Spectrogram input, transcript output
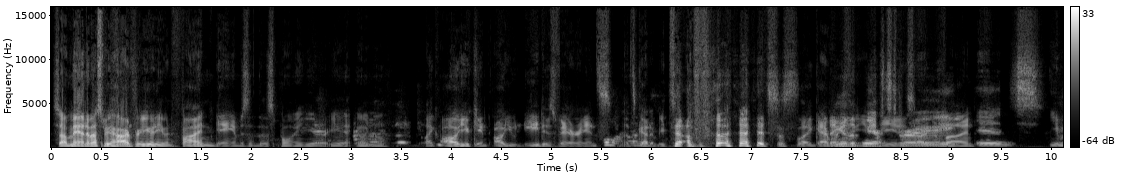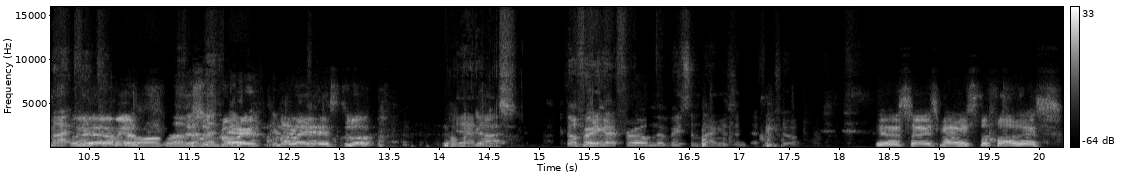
So man, it must be hard for you to even find games at this point. You're you, you know like all you can all you need is variants. That's got to be tough. it's just like Thing everything of the you need is hard to PS3 find. is you might Well, yeah, I mean, got all of them, This is probably my latest look. Oh Yeah, my goodness. Feel free to go through them. There'll be some bangers in there for sure. Yeah, so it's mainly stuff like this.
